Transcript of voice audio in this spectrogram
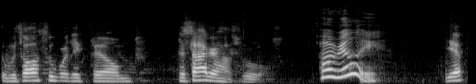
it was also where they filmed the Cider House Rules. oh, really? Yep.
